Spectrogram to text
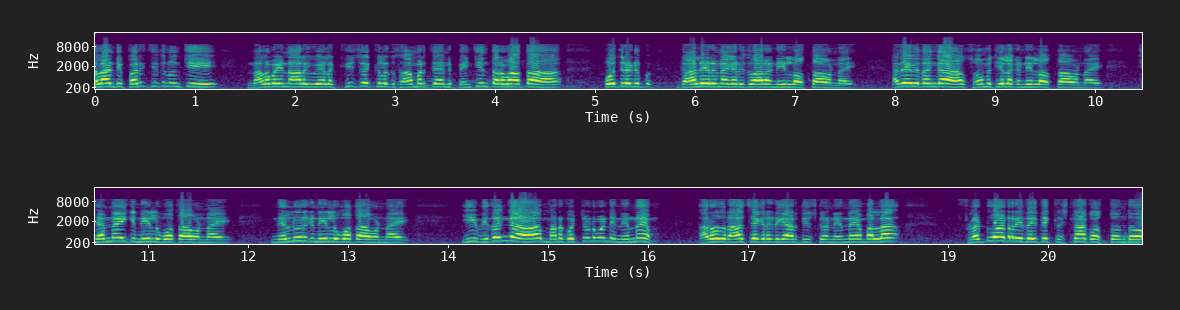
అలాంటి పరిస్థితి నుంచి నలభై నాలుగు వేల క్యూసెక్కులకు సామర్థ్యాన్ని పెంచిన తర్వాత పోతిరెడ్డి గాలేరు నగరి ద్వారా నీళ్ళు వస్తూ ఉన్నాయి. అదేవిధంగా సోమచీలకు నీళ్ళు వస్తూ ఉన్నాయి. చెన్నైకి నీళ్ళు పోతూ ఉన్నాయి. నెల్లూరుకి నీళ్ళు పోతూ ఉన్నాయి. ఈ విధంగా మనకు వచ్చినటువంటి నిర్ణయం ఆ రోజు రాజశేఖర రెడ్డి గారు తీసుకున్న నిర్ణయం వల్ల ఫ్లడ్ వాటర్ ఏదైతే కృష్ణాకు వస్తుందో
